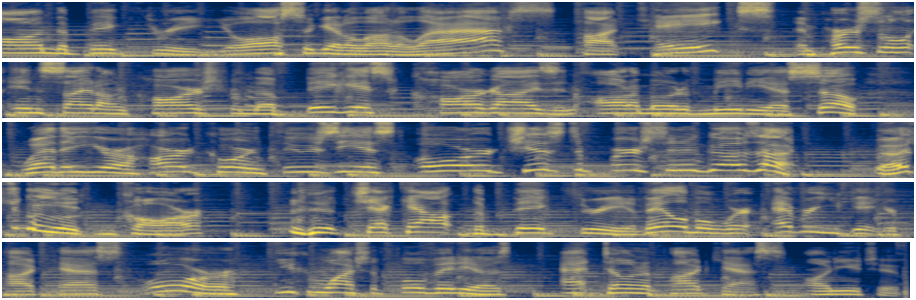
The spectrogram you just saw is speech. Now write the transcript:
on The Big Three. You'll also get a lot of laughs, hot takes, and personal insight on cars from the biggest car guys in automotive media. So, whether you're a hardcore enthusiast or just a person who goes, oh, that's a good looking car, check out The Big Three, available wherever you get your podcasts, or you can watch the full videos at Donut Podcasts on YouTube.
